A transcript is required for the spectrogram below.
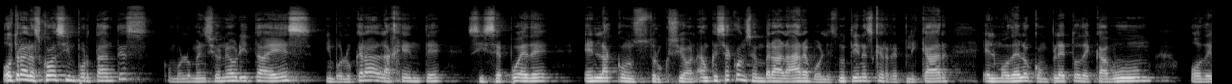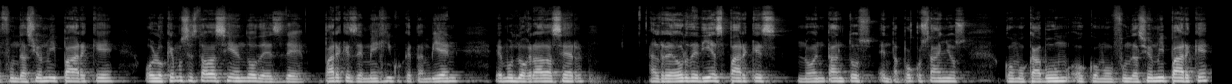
Otra de las cosas importantes, como lo mencioné ahorita, es involucrar a la gente, si se puede, en la construcción, aunque sea con sembrar árboles, no tienes que replicar el modelo completo de Kaboom o de Fundación Mi Parque o lo que hemos estado haciendo desde Parques de México, que también hemos logrado hacer alrededor de 10 parques, no en tantos, en tan pocos años como Kaboom o como Fundación Mi Parque,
